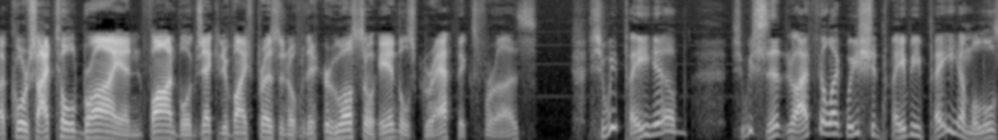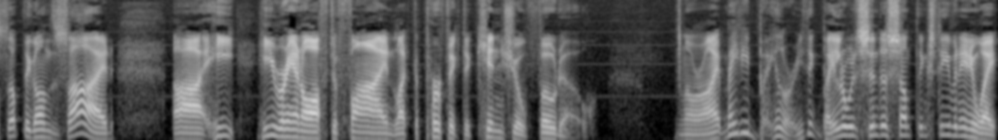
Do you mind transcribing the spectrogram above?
Of course, I told Brian Fonville, executive vice president over there, who also handles graphics for us, should we pay him? Should we sit? I feel like we should maybe pay him a little something on the side. Uh, he he ran off to find like the perfect Akinjo photo. All right, maybe Baylor. You think Baylor would send us something, Stephen? Anyway,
